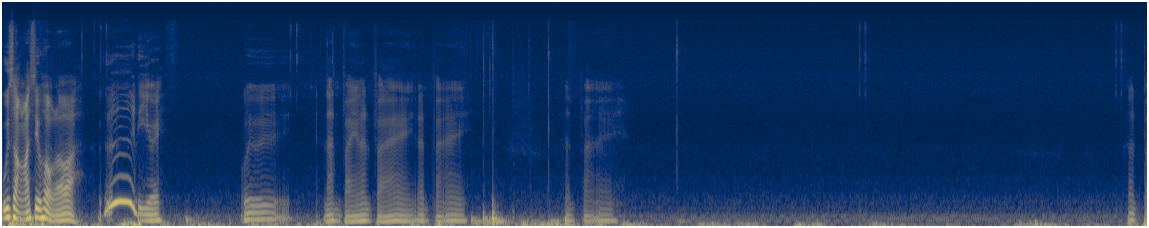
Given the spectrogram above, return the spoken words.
อุ้ยสองร้อยสิบหกแล้วอะเออดีเว้ยเว้ยลั่นไปลั่นไปลั่นไปลั่นไปลั่นไป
